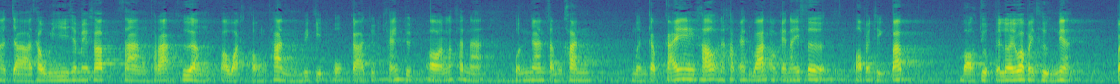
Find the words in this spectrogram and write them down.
อาจารย์ทวีใช่ไหมครับ สร้างพระเครื่องประวัติของท่าน วิกฤตโอกาสจุดแข็งจุดอ่อนลักษณะผลงานสำคัญเหมือนกับไกด์ให้เขานะครับ Advanced Organizer พอไปถึงปั๊บ บอกจุดไปเลยว่าไปถึงเนี่ยไป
